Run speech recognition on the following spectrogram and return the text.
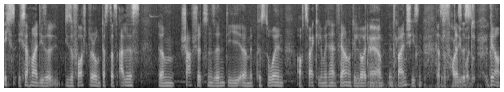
ich, ich sag mal, diese, diese Vorstellung, dass das alles ähm, Scharfschützen sind, die äh, mit Pistolen auf zwei Kilometer Entfernung den Leuten ja, ja. ins Bein schießen. Das ist Hollywood. Das ist, genau.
